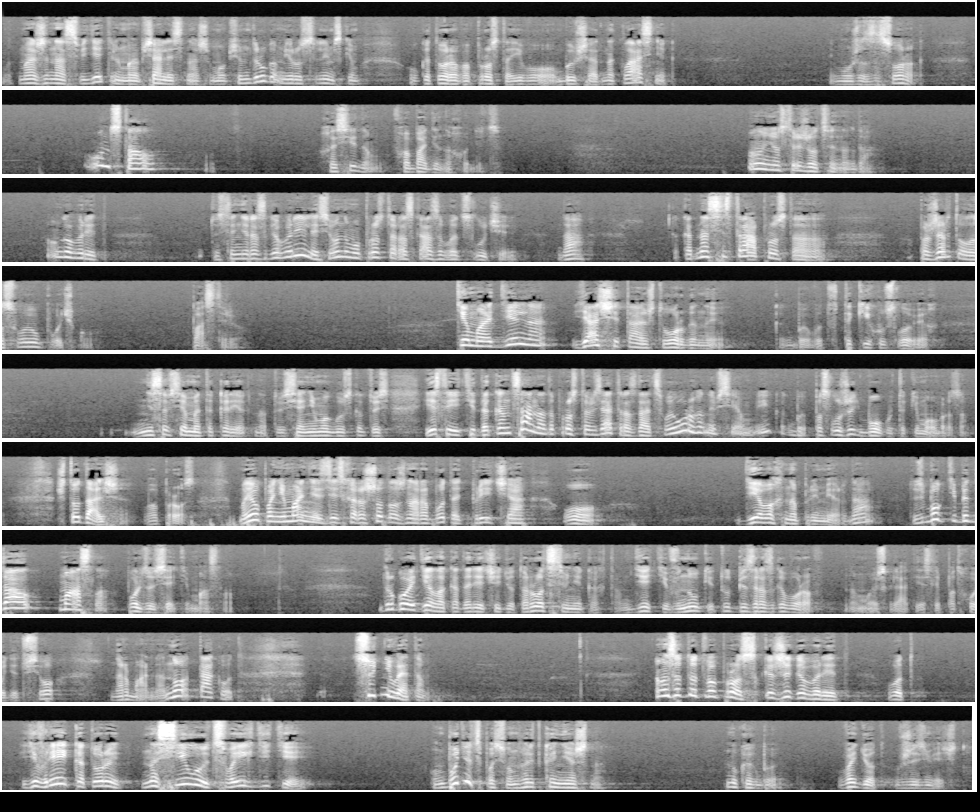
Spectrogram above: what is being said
Вот моя жена свидетель, мы общались с нашим общим другом иерусалимским, у которого просто его бывший одноклассник, ему уже за 40, он стал хасидом, в Хабаде находится. Он у него стрижется иногда. Он говорит, то есть они разговорились, и он ему просто рассказывает случай, да, как одна сестра просто пожертвовала свою почку пастырю. Тема отдельная. Я считаю, что органы как бы вот в таких условиях не совсем это корректно. То есть я не могу сказать, то есть если идти до конца, надо просто взять, раздать свои органы всем и как бы послужить Богу таким образом. Что дальше? Вопрос. Мое понимание, здесь хорошо должна работать притча о девах, например. Да? То есть Бог тебе дал масло, пользуйся этим маслом. Другое дело, когда речь идет о родственниках, там, дети, внуки, тут без разговоров, на мой взгляд, если подходит все, нормально. Но так вот, суть не в этом. Он задает вопрос, скажи, говорит, вот еврей, который насилует своих детей, он будет спасен? Он говорит, конечно. Ну, как бы, войдет в жизнь вечную.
